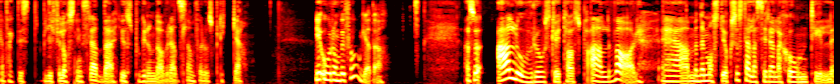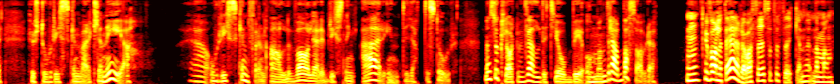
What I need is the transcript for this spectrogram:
kan faktiskt bli förlossningsrädda just på grund av rädslan för att spricka. Är oron befogad? Alltså, all oro ska ju tas på allvar, eh, men den måste också ställas i relation till hur stor risken verkligen är. Eh, och risken för en allvarligare bristning är inte jättestor, men såklart väldigt jobbig om man drabbas av det. Mm. Hur vanligt är det då? Vad säger statistiken när man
